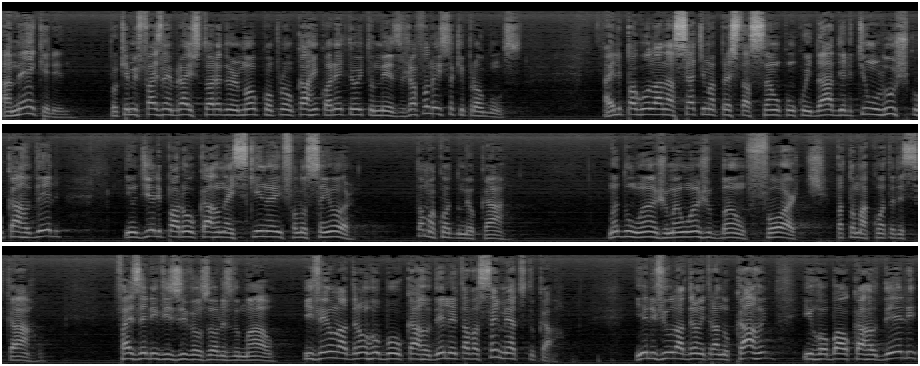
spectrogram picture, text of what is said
Amém, querido? Porque me faz lembrar a história do irmão que comprou um carro em 48 meses. Eu já falei isso aqui para alguns. Aí ele pagou lá na sétima prestação com cuidado, ele tinha um luxo com o carro dele. E um dia ele parou o carro na esquina e falou: Senhor, toma conta do meu carro. Manda um anjo, mas um anjo bom, forte, para tomar conta desse carro. Faz ele invisível aos olhos do mal. E veio um ladrão, roubou o carro dele, ele estava a 100 metros do carro. E ele viu o ladrão entrar no carro e roubar o carro dele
